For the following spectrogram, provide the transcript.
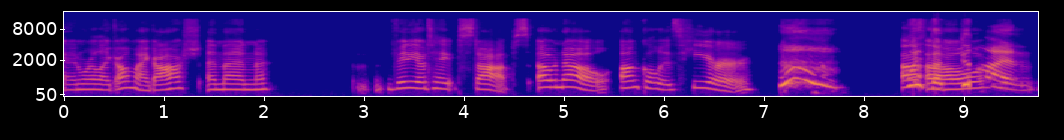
and we're like, oh my gosh! And then videotape stops. Oh no, Uncle is here. with the Uh-oh. gun.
